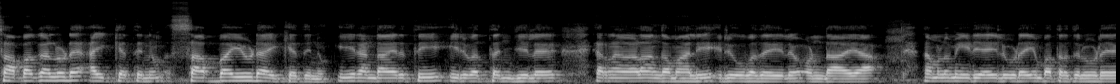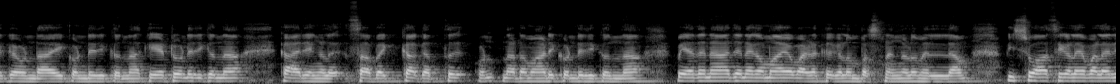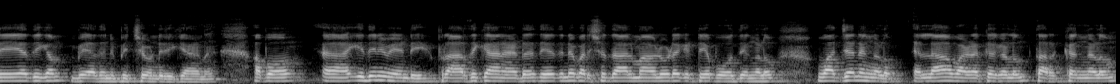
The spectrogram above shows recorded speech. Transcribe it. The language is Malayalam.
സഭകളുടെ ഐക്യത്തിനും സഭയുടെ ഐക്യത്തിനും ഈ രണ്ടായിരത്തി ഇരുപത്തഞ്ചിൽ എറണാകുളം അങ്കമാലി രൂപതയിൽ ഉണ്ടായ നമ്മൾ മീഡിയയിലൂടെയും പത്രത്തിലൂടെയൊക്കെ ഉണ്ടായിക്കൊണ്ടിരിക്കുന്ന കേട്ടുകൊണ്ടിരിക്കുന്ന കാര്യങ്ങൾ സഭയ്ക്കകത്ത് നടമാടിക്കൊണ്ടിരിക്കുന്ന വേദനാജനകമായ വഴക്കുകളും പ്രശ്നങ്ങളുമെല്ലാം വിശ്വാസികളെ വളരെയധികം വേദനിപ്പിച്ചുകൊണ്ടിരിക്കുകയാണ്. അപ്പോൾ ഇതിനു വേണ്ടി പ്രാർത്ഥിക്കാനായിട്ട് ദൈവത്തിന്റെ പരിശുദ്ധാത്മാവിലൂടെ കിട്ടിയ ബോധ്യങ്ങളും വചനങ്ങളും എല്ലാ വഴക്കുകളും തർക്കങ്ങളും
